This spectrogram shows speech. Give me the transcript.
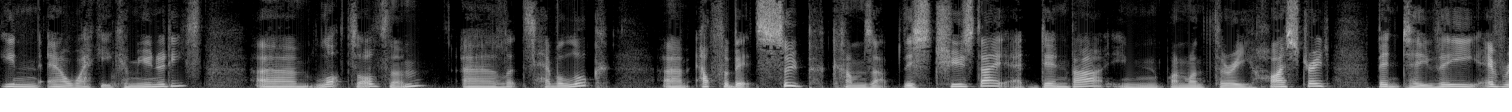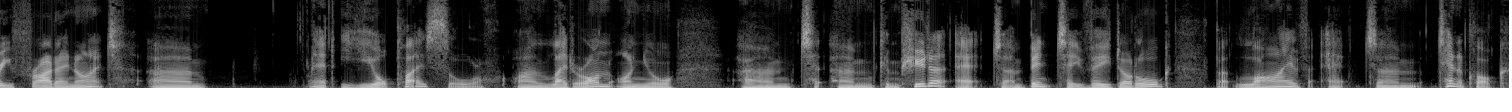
in our wacky communities? Um, lots of them. Uh, let's have a look. Um, Alphabet Soup comes up this Tuesday at Denbar in 113 High Street. Bent TV every Friday night um, at your place or on, later on on your um, t- um, computer at um, benttv.org, but live at um, 10 o'clock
